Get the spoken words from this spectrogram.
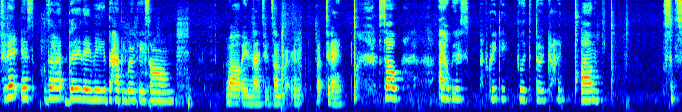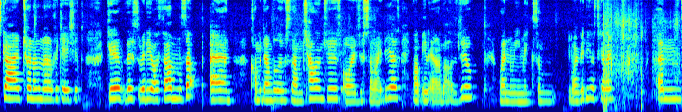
Today is the day they made the happy birthday song. Well, in 19 something, but today. So, I hope you guys a great day for like the third time. Um, subscribe, turn on the notifications, give this video a thumbs up, and comment down below some challenges or just some ideas you want me and Annabella to do when we make some more videos together. And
